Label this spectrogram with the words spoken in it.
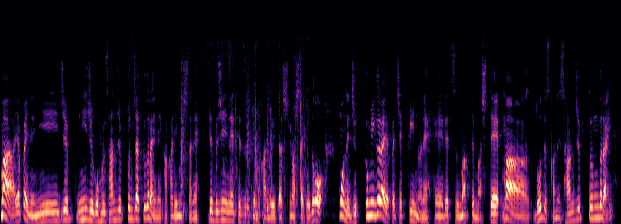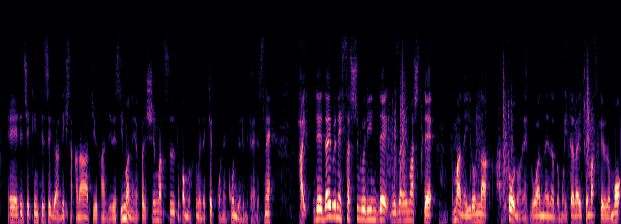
まあ、やっぱりね、20、25分、30分弱ぐらいね、かかりましたね。で、無事にね、手続きも完了いたしましたけど、もうね、10組ぐらいやっぱりチェックインのね、え列待ってまして、まあ、どうですかね、30分ぐらい、えーで、チェックイン手続きができたかなという感じです。今ね、やっぱり週末とかも含めて結構ね、混んでるみたいですね。はい。で、だいぶね、久しぶりでございまして、まあね、いろんな等のね、ご案内などもいただいてますけれども、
